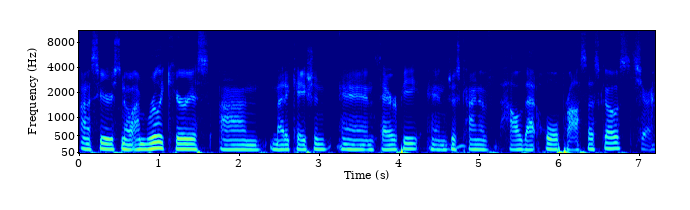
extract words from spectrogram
on a serious note. I'm really curious on medication and therapy and just kind of how that whole process goes Sure.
